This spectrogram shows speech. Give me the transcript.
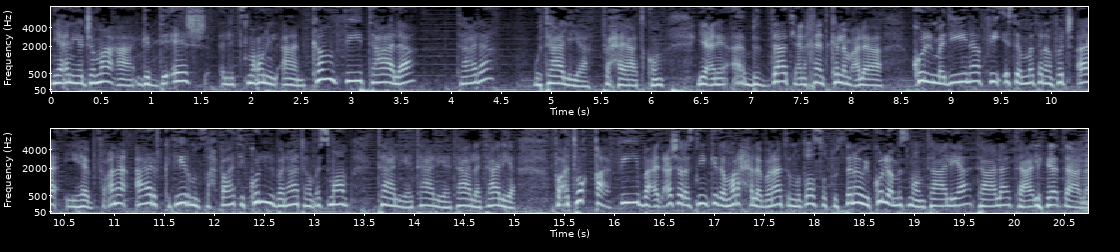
يعني يا جماعة قد إيش اللي تسمعوني الآن؟ كم في تالا تالا وتالية في حياتكم. يعني بالذات يعني خلينا نتكلم على كل مدينة في اسم مثلا فجأة يهب. فأنا أعرف كثير من صحباتي كل بناتهم اسمهم تالية تالية تالا تالية. فأتوقع في بعد عشر سنين كذا مرحلة بنات المتوسط والثانوي كلهم اسمهم تالية تالا تالية تالا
